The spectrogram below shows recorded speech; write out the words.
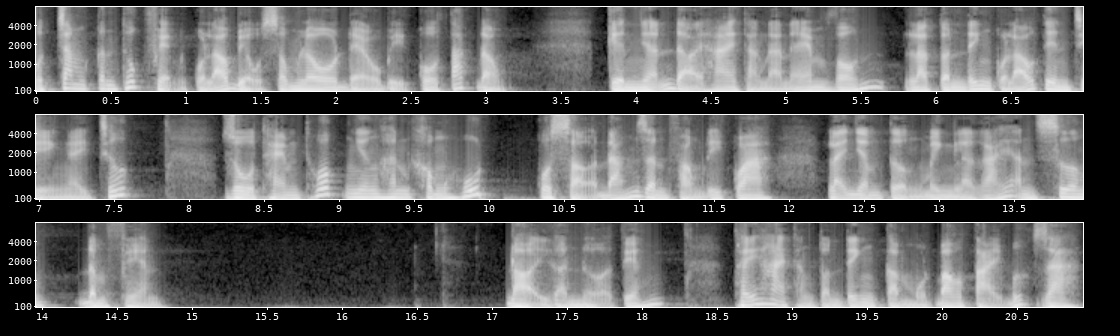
100 cân thuốc phiện của lão biểu sông lô đều bị cô tác động. Kiên nhẫn đợi hai thằng đàn em vốn là tuần đinh của lão tiên chỉ ngày trước. Dù thèm thuốc nhưng Hân không hút, Cô sợ đám dân phòng đi qua, Lại nhầm tưởng mình là gái ăn xương, Đâm phiền. Đợi gần nửa tiếng, Thấy hai thằng tuần đinh cầm một bao tải bước ra.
